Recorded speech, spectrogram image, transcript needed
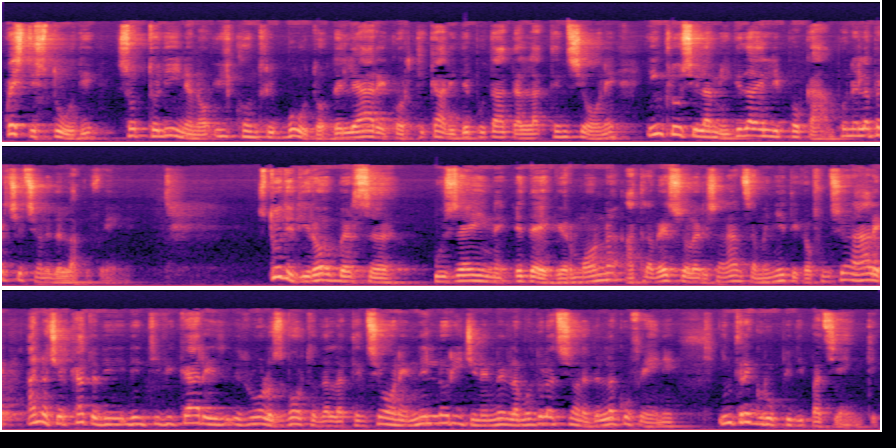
Questi studi sottolineano il contributo delle aree corticali deputate all'attenzione, inclusi l'amigdala e l'ippocampo, nella percezione dell'acufene. Studi di Roberts, Hussein ed Egermon, attraverso la risonanza magnetica funzionale, hanno cercato di identificare il ruolo svolto dall'attenzione nell'origine e nella modulazione dell'acufene in tre gruppi di pazienti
